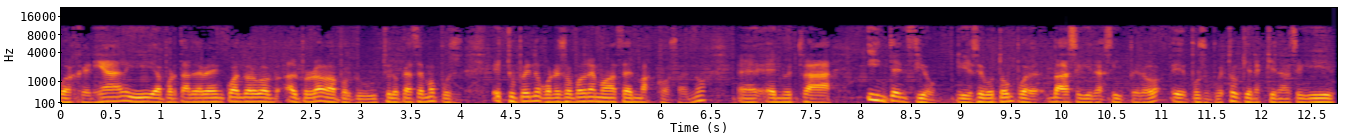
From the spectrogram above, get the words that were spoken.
pues genial y aportar de vez en cuando algo al programa, porque gusto lo que hacemos, pues estupendo. Con eso podremos hacer más cosas, ¿no? Eh, es nuestra intención y ese botón pues va a seguir así. Pero eh, por supuesto, quienes quieran seguir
